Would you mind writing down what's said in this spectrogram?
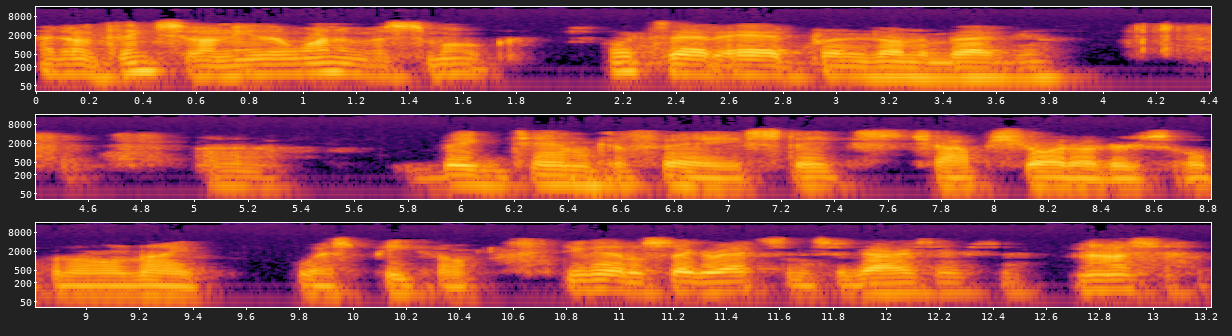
I don't think so. Neither one of us smoke. What's that ad printed on the back here? Uh, Big Ten Cafe, steaks, chops, short orders, open all night, West Pico. Do you handle cigarettes and cigars here, sir? No, sir.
